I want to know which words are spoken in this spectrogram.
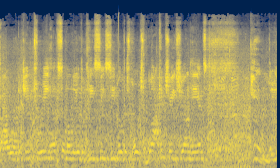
powered entry. Hudson on the other PCC Motorsports Rocket Chase Junghans in the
